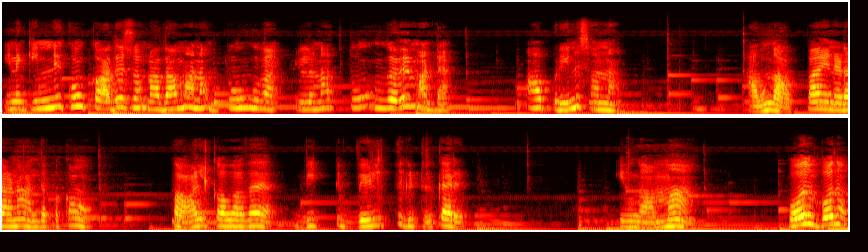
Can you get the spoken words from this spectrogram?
எனக்கு இன்னைக்கும் கதை சொன்னாதாம்மா நான் தூங்குவேன். இல்லைன்னா தூங்கவே மாட்டேன். அப்படின்னு சொன்னான். அவங்க அப்பா என்னடானா அந்த பக்கம் பால் கவாவை விட்டு வெளுத்துக்கிட்டு இருக்காரு. இவங்க அம்மா போதும் போதும்.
